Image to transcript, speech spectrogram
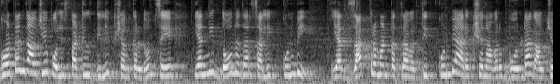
घोटणगावचे पोलीस पाटील दिलीप शंकर डोमसे यांनी दोन हजार साली कुणबी या जात प्रमाणपत्रावरती कुणबी आरक्षणावर बोर्डा गावचे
